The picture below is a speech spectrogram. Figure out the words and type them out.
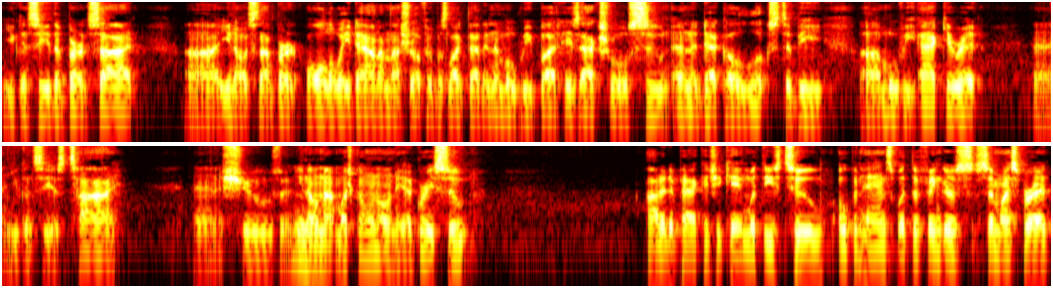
You can see the burnt side. Uh, you know it's not burnt all the way down. I'm not sure if it was like that in the movie but his actual suit and the deco looks to be uh, movie accurate and you can see his tie and his shoes. And, you know, not much going on here. A gray suit. Out of the package, he came with these two open hands with the fingers semi-spread.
